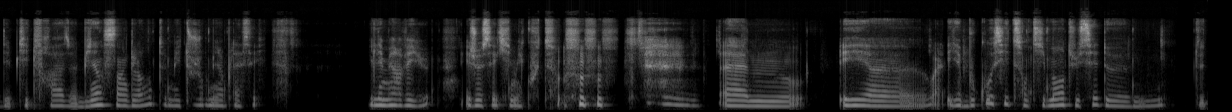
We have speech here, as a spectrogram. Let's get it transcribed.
des petites phrases bien cinglantes, mais toujours bien placées. Il est merveilleux et je sais qu'il m'écoute. Hem et heu, il y a beaucoup aussi de sentiments, tu sais, de, mmh, de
